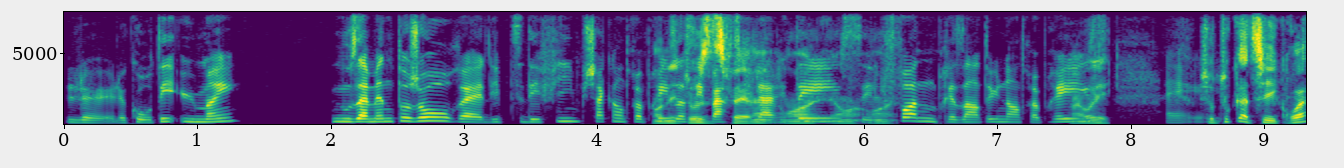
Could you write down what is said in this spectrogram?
le, le côté humain nous amène toujours euh, des petits défis. Chaque entreprise a ses particularités. Ouais, ouais, c'est ouais. le fun de présenter une entreprise. Ah oui. Euh, Surtout quand tu y crois.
